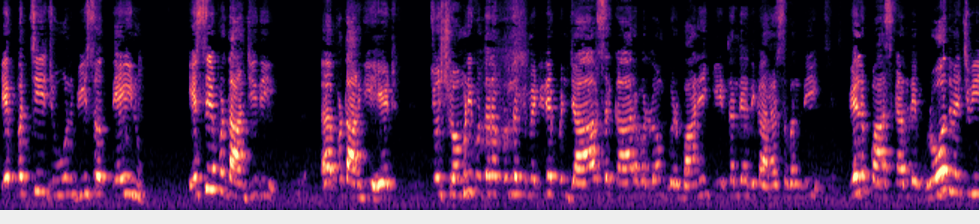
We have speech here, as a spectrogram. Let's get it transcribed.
ਕਿ 25 ਜੂਨ 2023 ਨੂੰ ਇਸੇ ਪ੍ਰਧਾਨ ਜੀ ਦੀ ਪ੍ਰਧਾਨਗੀ ਹੇਠ ਜੋ ਸ਼੍ਰੋਮਣੀ ਗੁਰਦੁਆਰਾ ਪ੍ਰਬੰਧਕ ਕਮੇਟੀ ਨੇ ਪੰਜਾਬ ਸਰਕਾਰ ਵੱਲੋਂ ਗੁਰਬਾਣੀ ਕੀਰਤਨ ਦੇ ਅਧਿਕਾਰਾਂ ਸੰਬੰਧੀ ਬਿੱਲ ਪਾਸ ਕਰਨ ਦੇ ਵਿਰੋਧ ਵਿੱਚ ਵੀ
